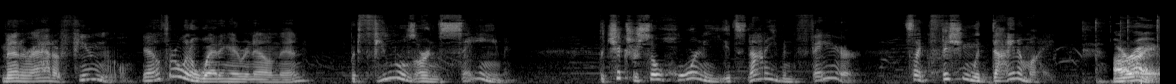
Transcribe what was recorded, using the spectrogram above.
Men are at a funeral. Yeah, I'll throw in a wedding every now and then. But funerals are insane. The chicks are so horny, it's not even fair. It's like fishing with dynamite. All right.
